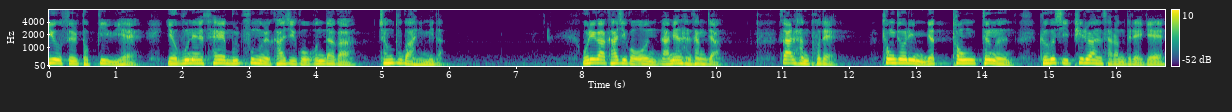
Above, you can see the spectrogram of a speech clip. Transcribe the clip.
이웃을 돕기 위해 여분의 새 물품을 가지고 온다가 전부가 아닙니다. 우리가 가지고 온 라면 한 상자, 쌀 한 포대, 통조림 몇 통 등은 그것이 필요한 사람들에게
